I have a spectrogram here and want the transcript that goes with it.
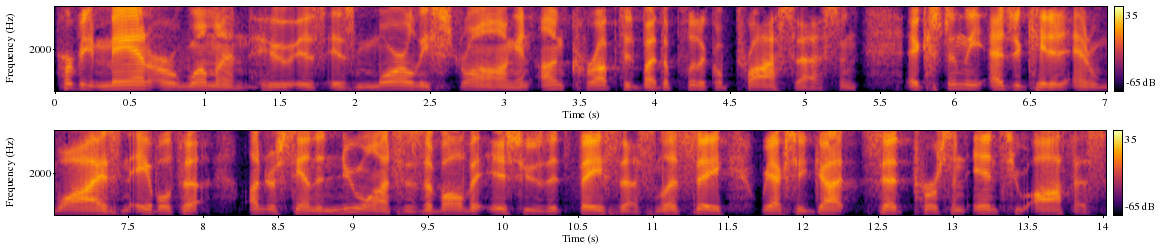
perfect man or woman who is, is morally strong and uncorrupted by the political process and extremely educated and wise and able to understand the nuances of all the issues that face us. And let's say we actually got said person into office,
